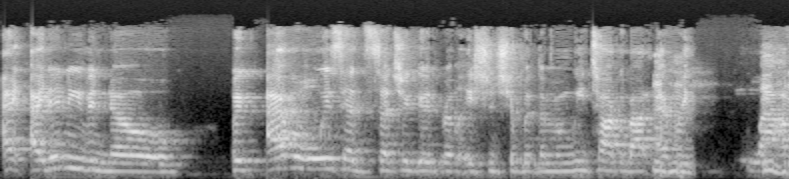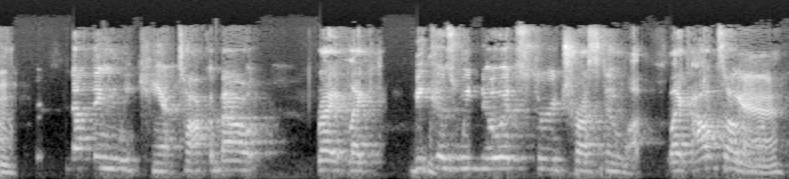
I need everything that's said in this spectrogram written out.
I, I didn't even know like I've always had such a good relationship with them, and we talk about mm-hmm. everything. We laugh. Mm-hmm. nothing we can't talk about, right? Like because we know it's through trust and love. Like I'll tell yeah. them,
